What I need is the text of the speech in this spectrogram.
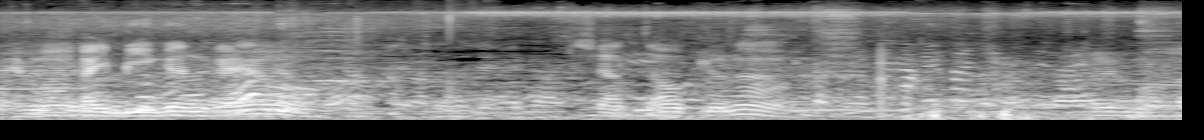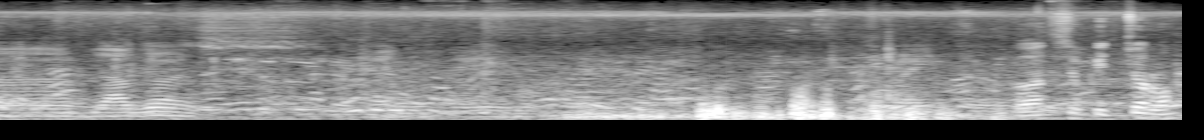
may mga kaibigan kayo. Shout out nyo na. Ito yung mga vloggers. Ayan. Right. Ito yung picture, oh.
